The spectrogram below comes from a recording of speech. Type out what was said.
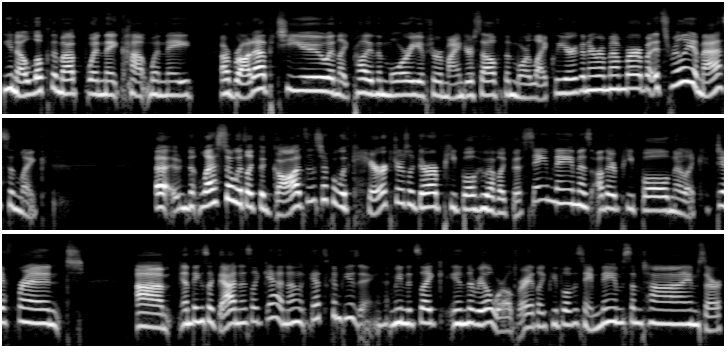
you know, look them up when they come when they are brought up to you and like probably the more you have to remind yourself, the more likely you're to remember, but it's really a mess and like uh, less so with like the gods and stuff, but with characters, like there are people who have like the same name as other people and they're like different um, and things like that. And it's like, yeah, no, it gets confusing. I mean, it's like in the real world, right? Like people have the same names sometimes, or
